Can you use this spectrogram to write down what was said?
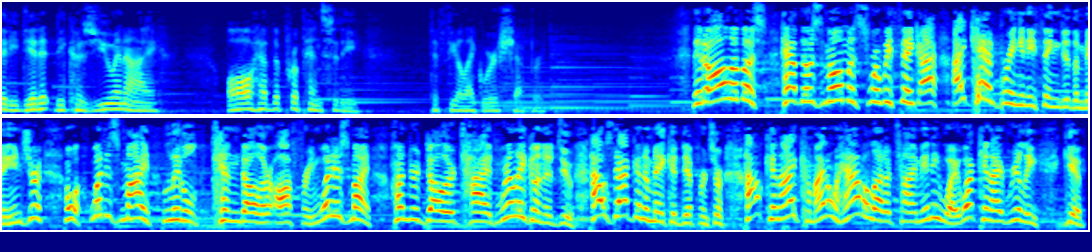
that he did it because you and I all have the propensity to feel like we're a shepherd? That all of us have those moments where we think, I, I can't bring anything to the manger. What is my little $10 offering? What is my $100 tithe really going to do? How's that going to make a difference? Or how can I come? I don't have a lot of time anyway. What can I really give?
